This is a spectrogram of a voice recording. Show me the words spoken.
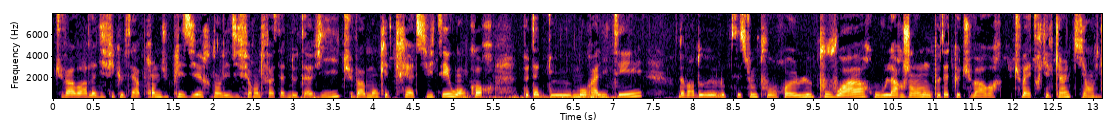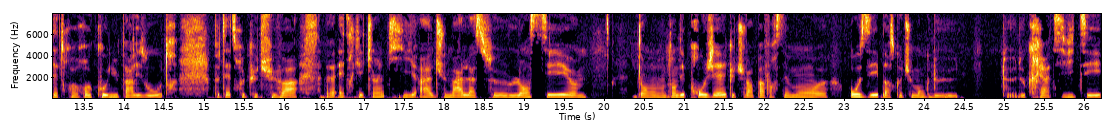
Tu vas avoir de la difficulté à prendre du plaisir dans les différentes facettes de ta vie. Tu vas manquer de créativité ou encore peut-être de moralité d'avoir de l'obsession pour euh, le pouvoir ou l'argent. Donc peut-être que tu vas avoir, tu vas être quelqu'un qui a envie d'être reconnu par les autres. Peut-être que tu vas euh, être quelqu'un qui a du mal à se lancer euh, dans, dans des projets que tu vas pas forcément oser parce que tu manques de, de, créativité.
